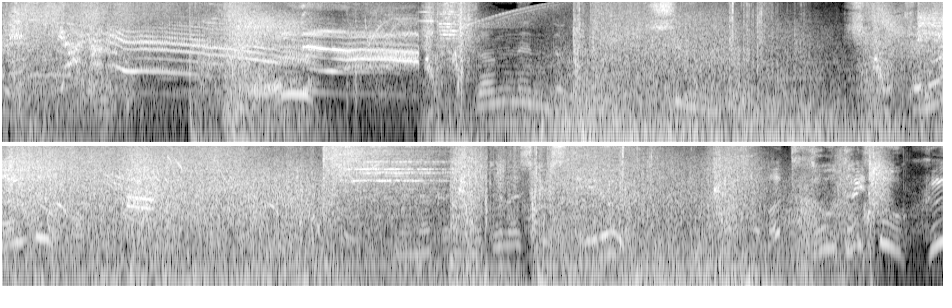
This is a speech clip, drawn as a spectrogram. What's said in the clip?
にや！がれ残念だシュー聞いてもぞ砂漠総体操封印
